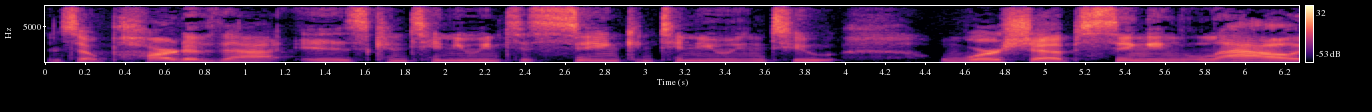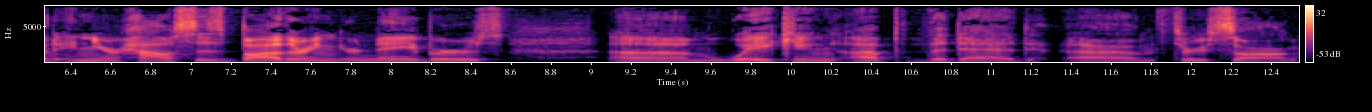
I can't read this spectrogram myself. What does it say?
And so part of that is continuing to sing, continuing to worship, singing loud in your houses, bothering your neighbors um, waking up the dead um, through song.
